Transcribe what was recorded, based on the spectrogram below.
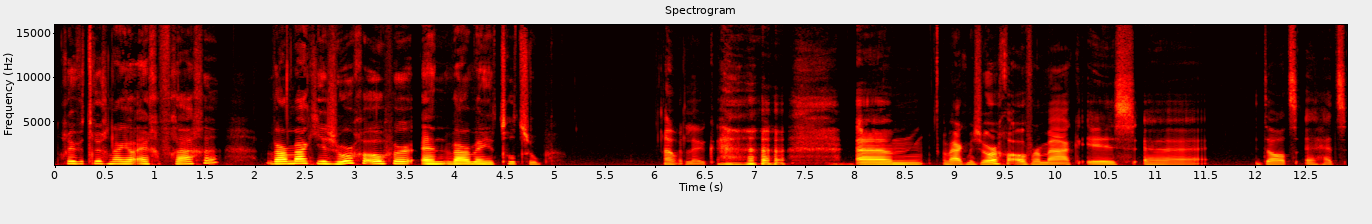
Nog even terug naar jouw eigen vragen. Waar maak je je zorgen over en waar ben je trots op? Oh, wat leuk. um, waar ik me zorgen over maak is uh, dat het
